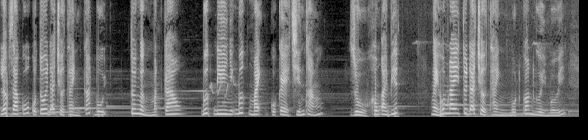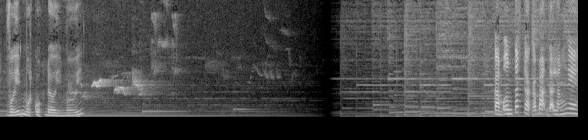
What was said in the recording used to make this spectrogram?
lớp da cũ của tôi đã trở thành cát bụi. Tôi ngẩng mặt cao, bước đi những bước mạnh của kẻ chiến thắng. Dù không ai biết, ngày hôm nay tôi đã trở thành một con người mới với một cuộc đời mới. Cảm ơn tất cả các bạn đã lắng nghe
